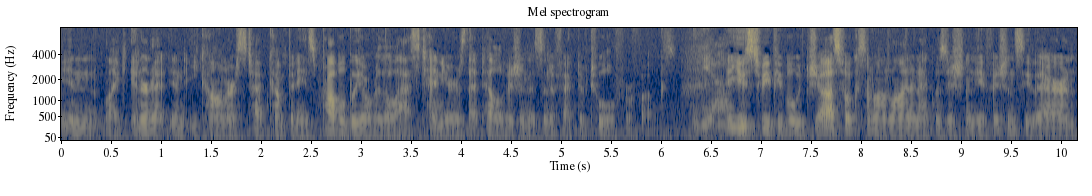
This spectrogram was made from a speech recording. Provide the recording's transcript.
in like internet and e-commerce type companies. Probably over the last ten years, that television is an effective tool for folks. yeah. It used to be people would just focus on online and acquisition and the efficiency there, and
